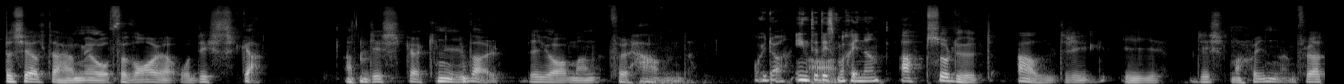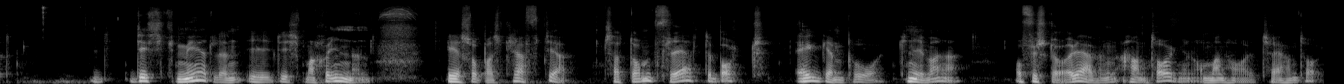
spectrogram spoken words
Speciellt det här med att förvara och diska. Att diska knivar, det gör man för hand. Oj då, inte diskmaskinen. Absolut aldrig i diskmaskinen. För att diskmedlen i diskmaskinen är så pass kraftiga så att de fräter bort äggen på knivarna och förstör även handtagen om man har ett trähandtag.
